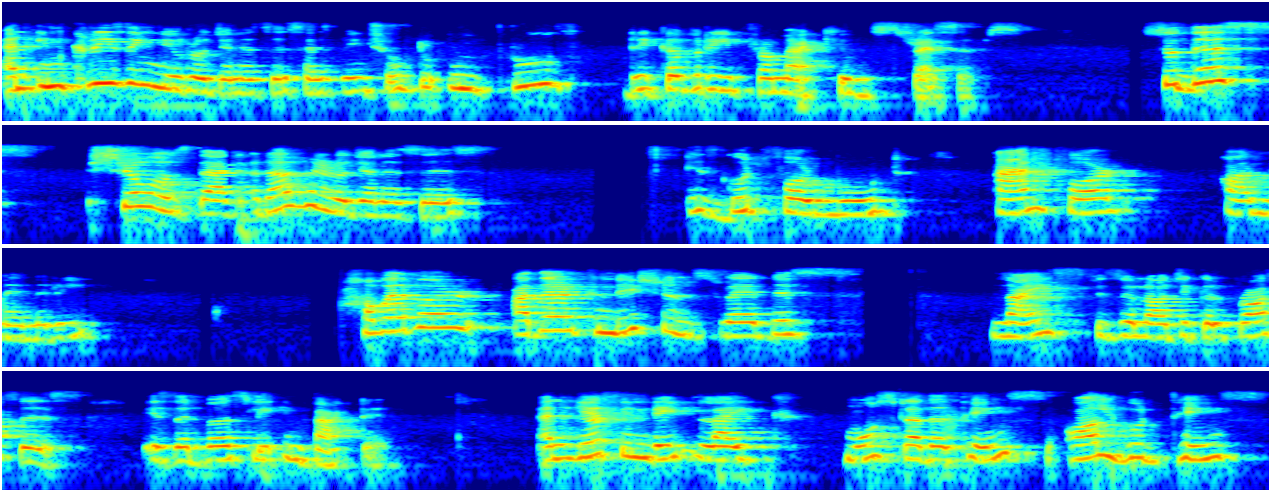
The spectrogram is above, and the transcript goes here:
and increasing neurogenesis has been shown to improve recovery from acute stressors. So this shows that adult neurogenesis is good for mood and for our memory However, other conditions where this nice physiological process is adversely impacted. And yes, indeed, like most other things, all good things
